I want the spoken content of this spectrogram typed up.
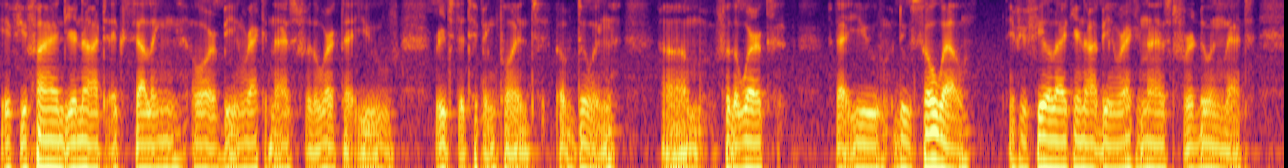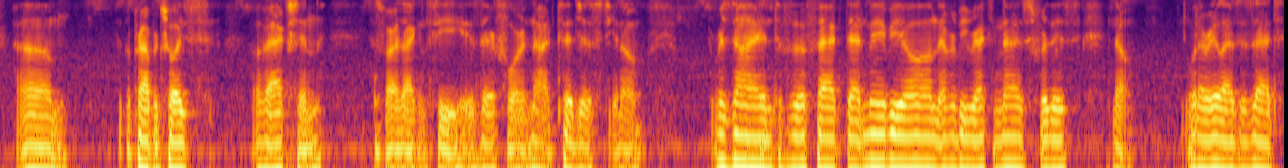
if you find you're not excelling or being recognized for the work that you've reached the tipping point of doing, um, for the work that you do so well, if you feel like you're not being recognized for doing that, um, the proper choice of action, as far as I can see, is therefore not to just, you know, resign to the fact that maybe, I'll never be recognized for this. No. What I realize is that,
